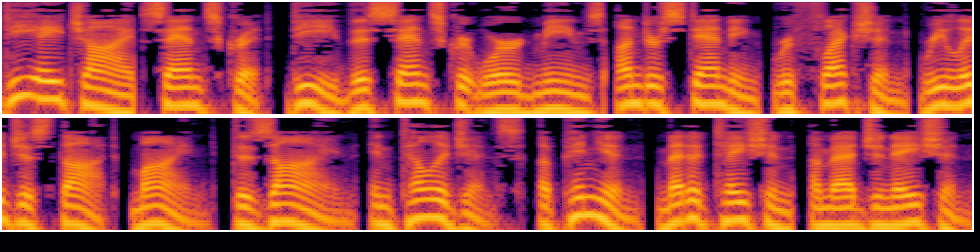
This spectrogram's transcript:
Dhi Sanskrit, d This Sanskrit word means understanding, reflection, religious thought, mind, design, intelligence, opinion, meditation, imagination,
